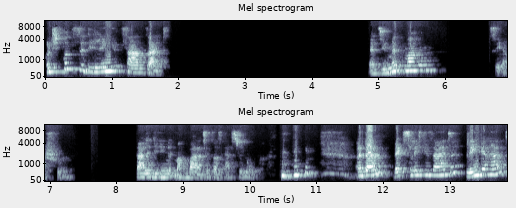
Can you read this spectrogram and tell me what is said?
und ich putze die linke Zahnseite. Wenn Sie mitmachen, sehr schön. Für alle, die, die mitmachen, war das jetzt das erste Lob. und dann wechsle ich die Seite, linke Hand,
